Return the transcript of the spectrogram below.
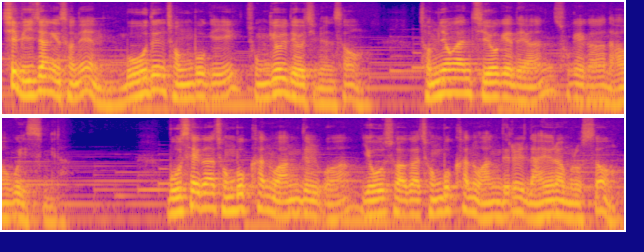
12장에서는 모든 정복이 종결되어지면서 점령한 지역에 대한 소개가 나오고 있습니다. 모세가 정복한 왕들과 여호수아가 정복한 왕들을 나열함으로써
